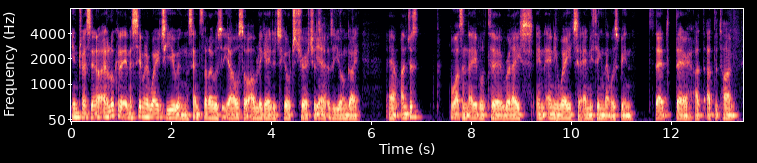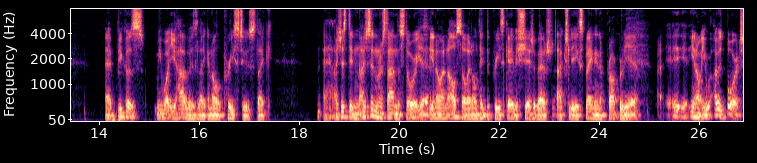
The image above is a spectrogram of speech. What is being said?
interested in. I look at it in a similar way to you in the sense that I was yeah also obligated to go to church as, Yeah. a, as a young guy, um, and just wasn't able to relate in any way to anything that was being said there at at the time, uh, because I mean, what you have is like an old priest who's like. uh, I just didn't. I just didn't understand the stories, Yeah. you know. And also, I don't think the priest gave a shit about actually explaining it properly yeah. it- it- you know, you, I was bored.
